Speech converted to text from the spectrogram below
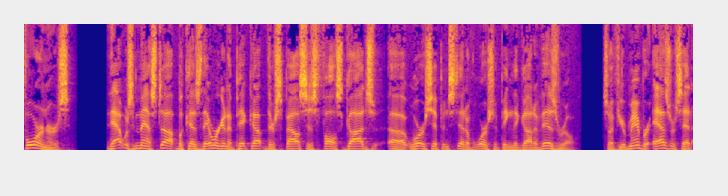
foreigners. That was messed up because they were going to pick up their spouse's false gods uh, worship instead of worshiping the God of Israel. So if you remember, Ezra said,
